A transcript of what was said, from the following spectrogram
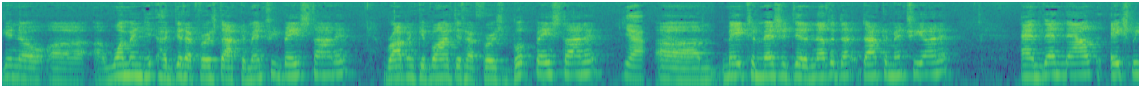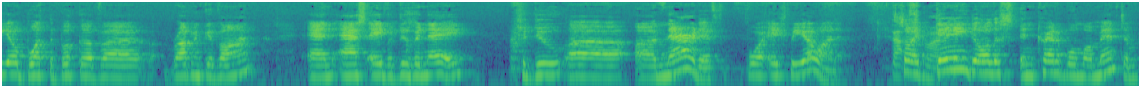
you know, uh, a woman did her first documentary based on it. Robin Givhan did her first book based on it. Yeah. Um, Made to Measure did another do- documentary on it. And then now HBO bought the book of uh, Robin Givhan and asked Ava DuVernay to do uh, a narrative for HBO on it. That's so it right. gained all this incredible momentum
